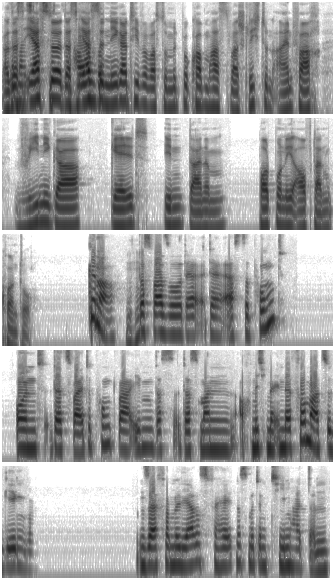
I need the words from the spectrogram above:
Also das erste, das erste Negative, was du mitbekommen hast, war schlicht und einfach weniger Geld in deinem Portemonnaie auf deinem Konto. Genau, mhm. das war so der, der erste Punkt. Und der zweite Punkt war eben, dass, dass man auch nicht mehr in der Firma zugegen war. Ein sehr familiäres Verhältnis mit dem Team hat, dann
